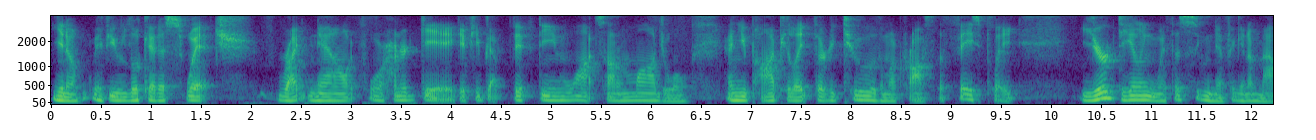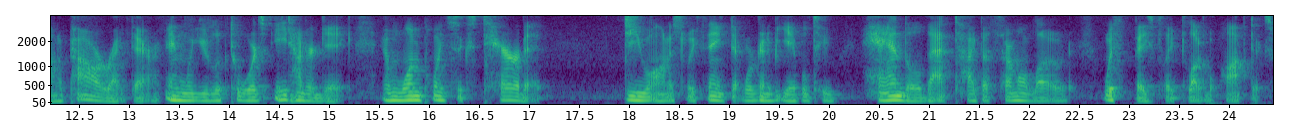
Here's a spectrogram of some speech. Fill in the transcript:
you know, if you look at a switch right now at 400 gig, if you've got 15 watts on a module and you populate 32 of them across the faceplate, you're dealing with a significant amount of power right there. And when you look towards 800 gig and 1.6 terabit, do you honestly think that we're going to be able to handle that type of thermal load with faceplate pluggable optics.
